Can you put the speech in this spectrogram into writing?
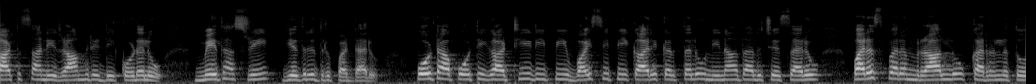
కాటసాని రామిరెడ్డి కోడలు మేధాశ్రీ ఎదురెదురు పడ్డారు పోటాపోటీగా టీడీపీ వైసీపీ కార్యకర్తలు నినాదాలు చేశారు. పరస్పరం రాళ్ళు కర్రలతో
